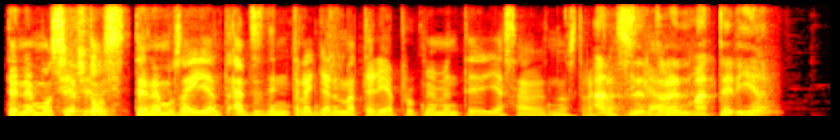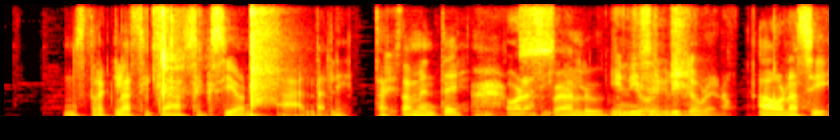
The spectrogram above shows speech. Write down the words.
tenemos ciertos, Échale. tenemos ahí, an- antes de entrar ya en materia propiamente, ya sabes, nuestra Antes de entrar en materia, nuestra clásica sección. Ándale, exactamente. ahora sí, Salud. inicia grito obrero. Ahora sí,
